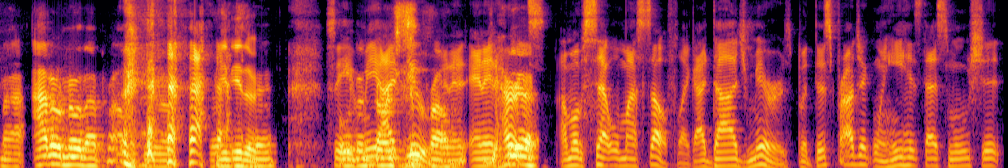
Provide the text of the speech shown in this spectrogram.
Nah, I don't know that problem. You know? Me neither. see the me, I dark skin do, and it, and it Yeah. hurts. I'm upset with myself. Like I dodge mirrors, but this project, when he hits that smooth shit,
